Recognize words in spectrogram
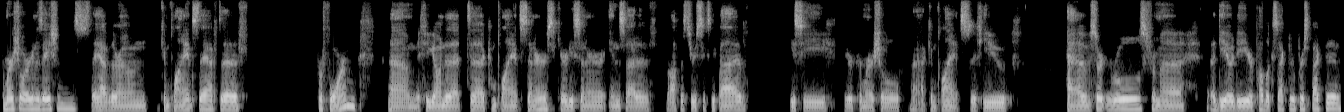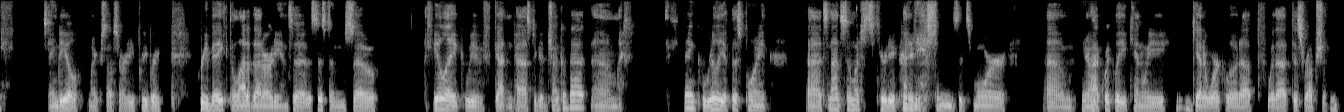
commercial organizations they have their own compliance they have to perform um, if you go into that uh, compliance center security center inside of office 365 you see your commercial uh, compliance if you have certain rules from a, a dod or public sector perspective same deal microsoft's already pre-baked pre-baked a lot of that already into the system so I feel like we've gotten past a good chunk of that. Um, I think really at this point, uh, it's not so much security accreditations, it's more Um, you know, how quickly can we get a workload up without disruption?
